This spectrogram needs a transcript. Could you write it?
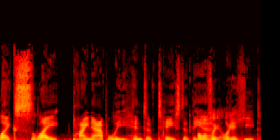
like slight pineapple-y hint of taste at the Almost end. like like a heat.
